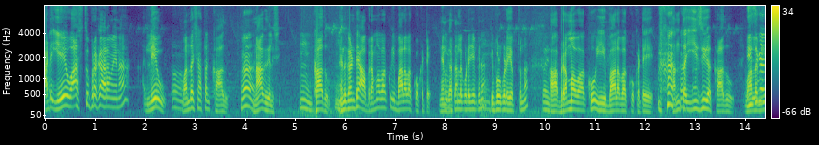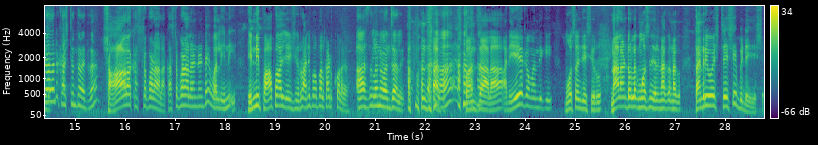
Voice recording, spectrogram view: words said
అంటే ఏ వాస్తు ప్రకారమైనా లేవు. వంద శాతం కాదు. నాకు తెలిసి. కాదు. ఎందుకంటే ఆ బ్రహ్మవాక్కు ఈ బాలవాక్కు ఒకటే. నేను గతంలో కూడా చెప్పిన ఇప్పుడు కూడా చెప్తున్నా. ఆ బ్రహ్మవాక్కు ఈ బాలవాక్కు ఒకటే. అంత ఈజీగా కాదు. వాళ్ళ ఈజీగా మీద కాదంటే కష్టంతో అవుతుందా చాలా కష్టపడాలా. కష్టపడాలంటే వాళ్ళు ఎన్ని ఎన్ని పాపాలు చేసినారో అన్ని పాపాలు కడుక్కోవాలి కదా. ఆస్తులను వంచాలి. పంచాలా పంచాలా అనేక మందికి మోసం చేసిర్రు. నాలాంటి వాళ్ళకి మోసం చేయాలి. నాకు నాకు తండ్రి చేసి బిడ్డ చేసి.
